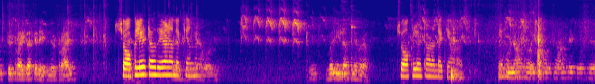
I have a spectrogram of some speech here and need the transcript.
ਇਸ ਤੇ ਟਰਾਈ ਕਰਕੇ ਦੇਖ ਲਿਓ ਟਰਾਈ ਚਾਕਲੇਟ ਉਹਦੇ ਵਾਲਾ ਲੈ ਕੇ ਆਉਂਦਾ ਵਨੀਲਾ ਫਲੇਵਰ ਆ। ਚਾਕਲੇਟ ਵਾਲਾ ਲੈ ਕੇ ਆਉਣਾ ਸੀ। ਇਹ ਹੁਣ ਆਹ ਇੱਕ ਹੋਰ ਚਾਹ ਦੇ ਕੋਲ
